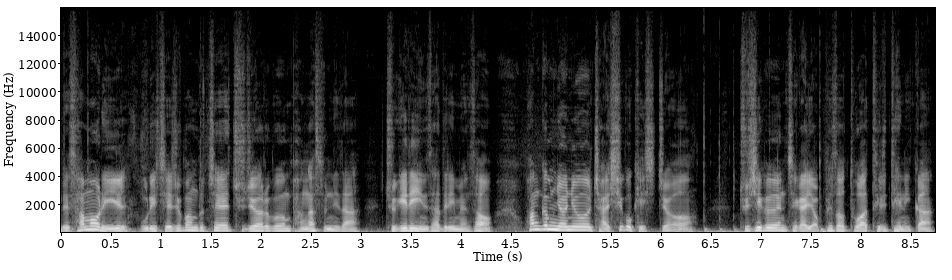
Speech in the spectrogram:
네, 3월 2일 우리 제주반도체 주주 여러분 반갑습니다. 주길이 인사드리면서 황금 연휴 잘 쉬고 계시죠? 주식은 제가 옆에서 도와드릴 테니까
